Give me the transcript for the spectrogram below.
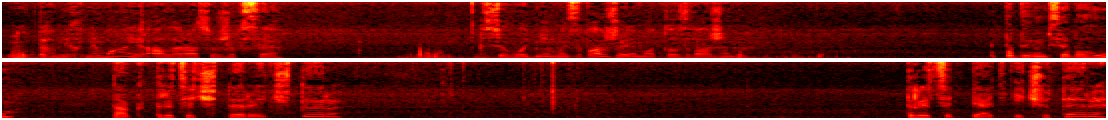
Ну, даних немає, але раз уже все сьогодні ми зважуємо, то зважимо. Подивимося вагу. Так, 34,4. 35,4.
